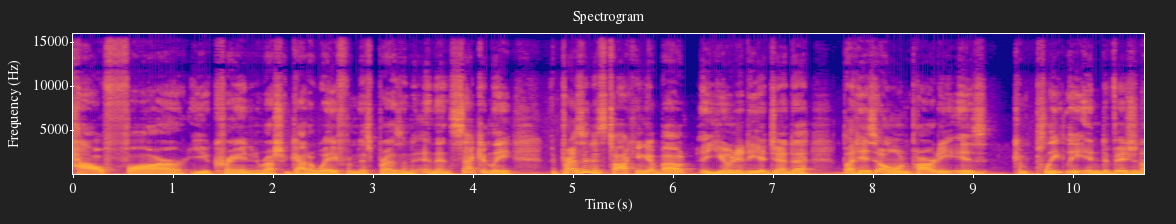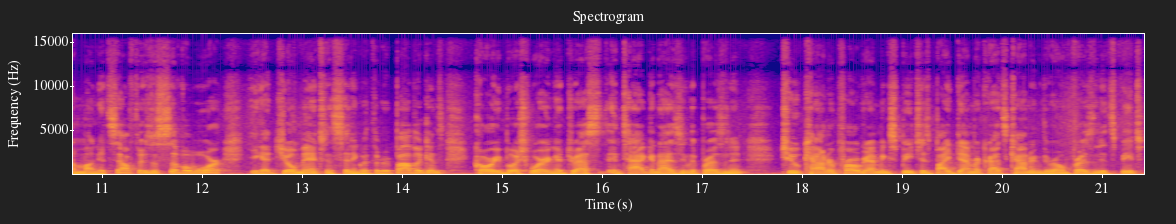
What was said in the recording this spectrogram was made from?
how far Ukraine and Russia got away from this president. And then, secondly, the president is talking about a unity agenda, but his own party is completely in division among itself. There's a civil war. You got Joe Manchin sitting with the Republicans, Cori Bush wearing a dress antagonizing the president, two counter programming speeches by Democrats countering their own president's speech.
